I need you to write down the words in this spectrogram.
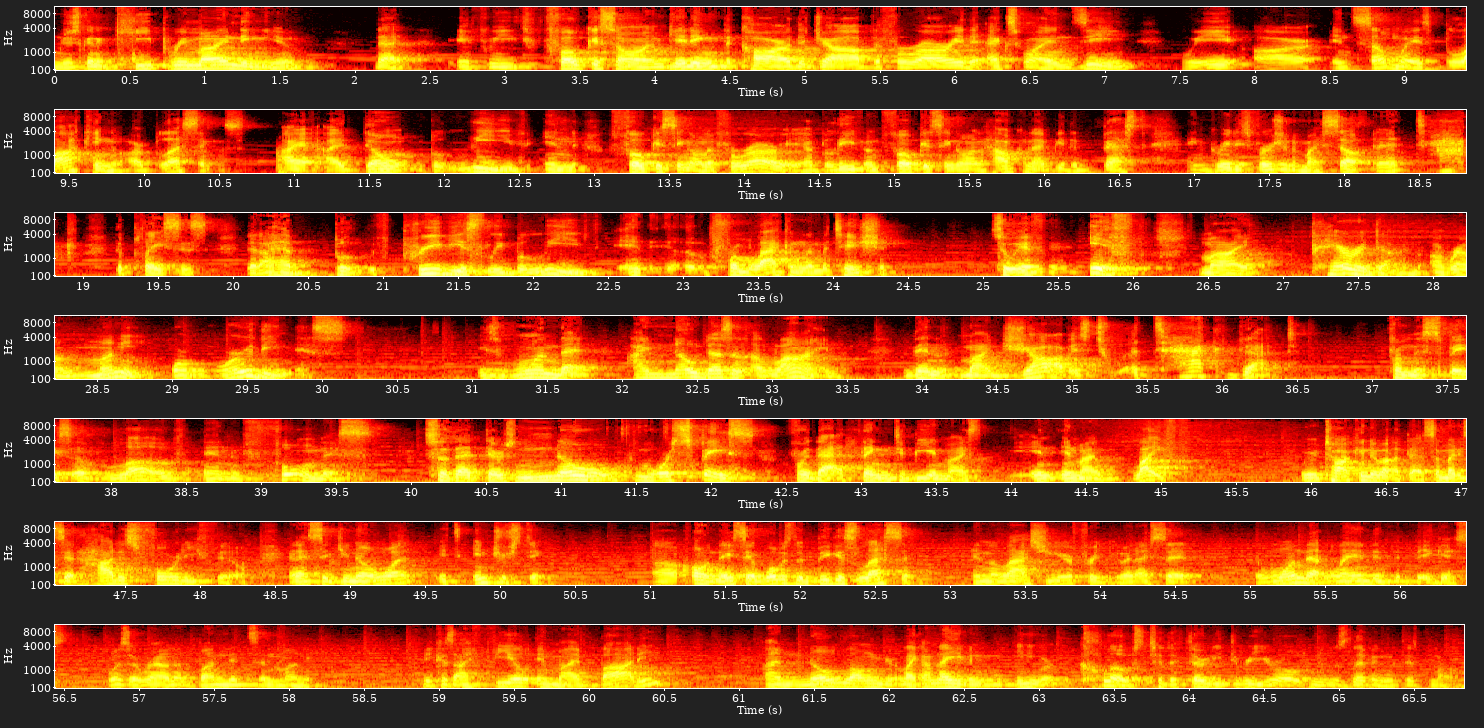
I'm just going to keep reminding you that if we focus on getting the car, the job, the Ferrari, the X, Y, and Z, we are in some ways blocking our blessings. I, I don't believe in focusing on a Ferrari. I believe in focusing on how can I be the best and greatest version of myself and attack the places that I have previously believed in, uh, from lack and limitation. So if, if my paradigm around money or worthiness is one that I know doesn't align, then my job is to attack that from the space of love and fullness so that there's no more space for that thing to be in my in, in my life. We were talking about that. Somebody said, how does 40 feel? And I said, you know what? It's interesting. Uh, oh, and they said, what was the biggest lesson in the last year for you? And I said, the one that landed the biggest was around abundance and money. Because I feel in my body, I'm no longer, like I'm not even anywhere close to the 33 year old who was living with his mom.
